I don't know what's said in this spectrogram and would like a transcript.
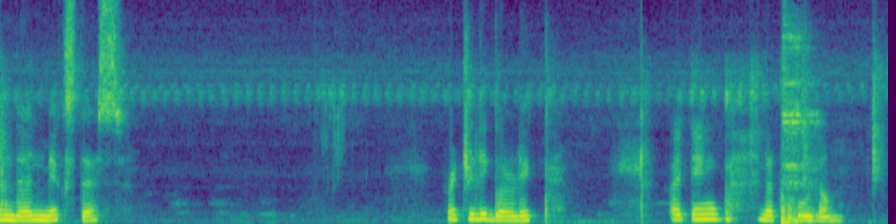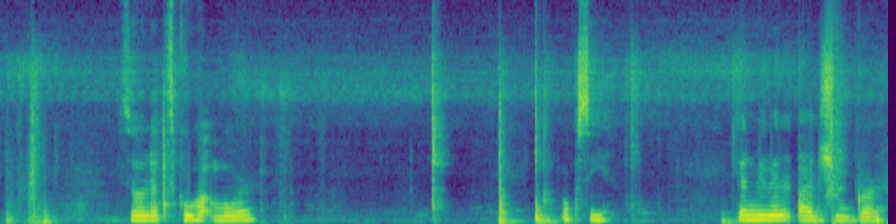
And then mix this. For chili garlic. I think that's kulang. So let's kuha more. Oopsie. Then we will add sugar.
